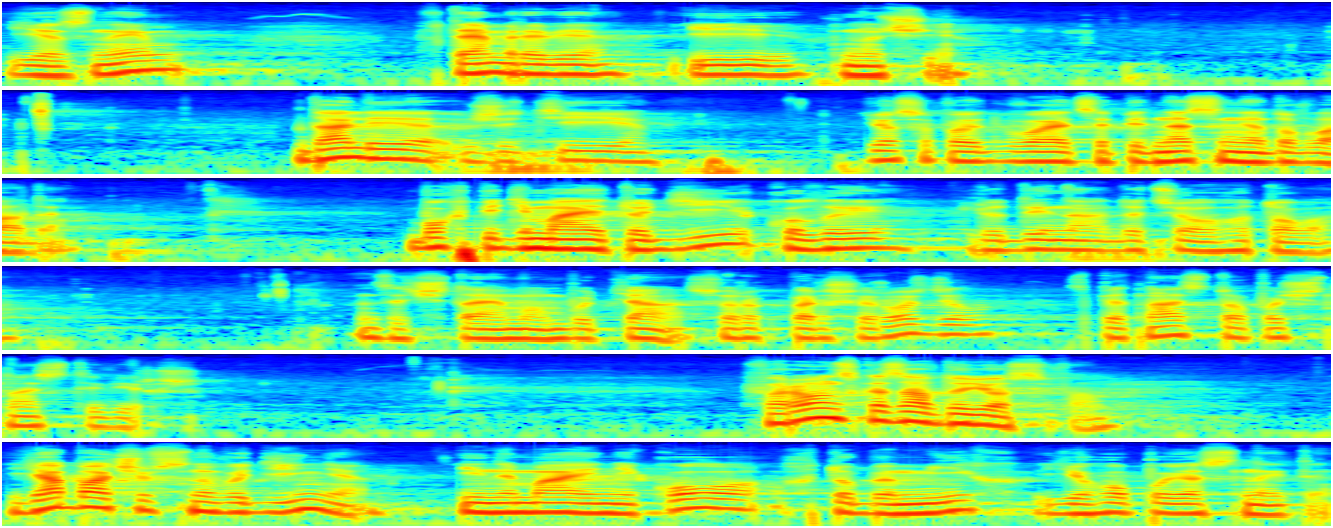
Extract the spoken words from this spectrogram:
є з ним темряві і вночі. Далі в житті Йосипа відбувається піднесення до влади. Бог підіймає тоді, коли людина до цього готова. Зачитаємо буття 41 розділ з 15 по 16 вірш. Фараон сказав до Йосифа: Я бачив сновидіння, і немає нікого, хто би міг його пояснити.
